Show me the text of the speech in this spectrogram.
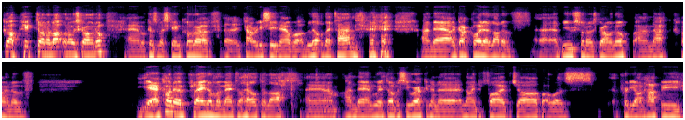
got picked on a lot when I was growing up um, because of my skin color. I've uh, you can't really see now, but I'm a little bit tanned, and uh, I got quite a lot of uh, abuse when I was growing up, and that kind of yeah, kind of played on my mental health a lot. Um, and then with obviously working in a, nine to five job, I was pretty unhappy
